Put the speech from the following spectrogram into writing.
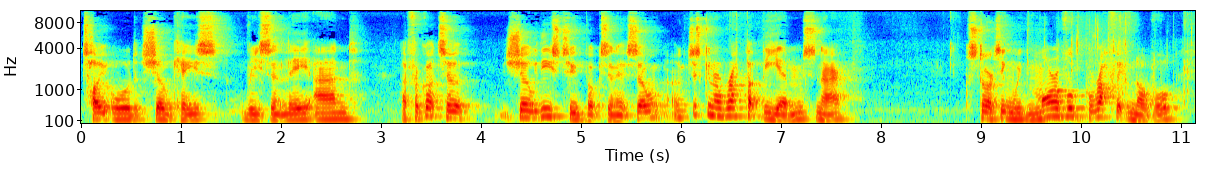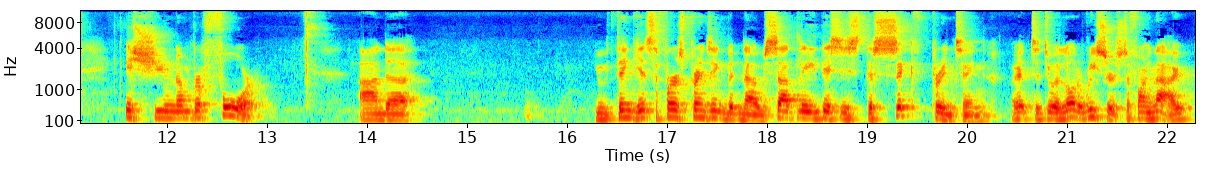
titled showcase recently and I forgot to show these two books in it so I'm just going to wrap up the M's now starting with Marvel graphic novel issue number 4 and uh, you think it's the first printing but no sadly this is the sixth printing I had to do a lot of research to find that out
